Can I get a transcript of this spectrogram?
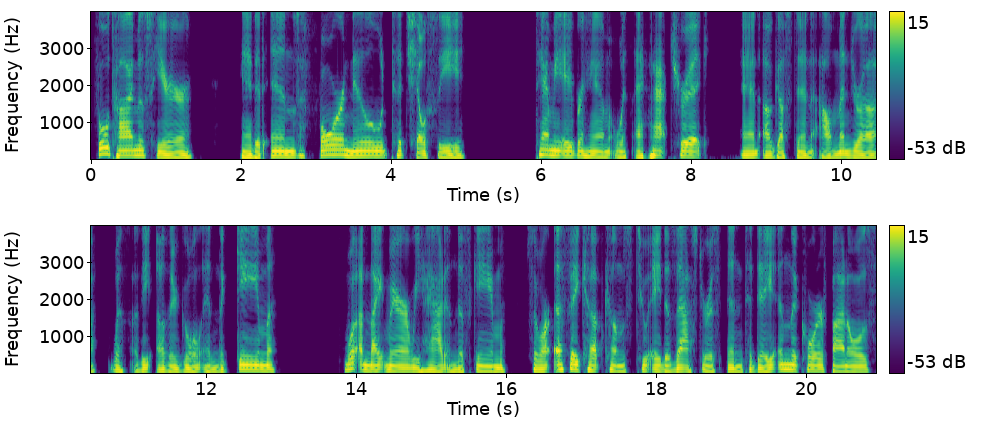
full time is here, and it ends 4 0 to Chelsea. Tammy Abraham with a hat trick, and Augustin Almendra with the other goal in the game. What a nightmare we had in this game. So our FA Cup comes to a disastrous end today in the quarterfinals.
